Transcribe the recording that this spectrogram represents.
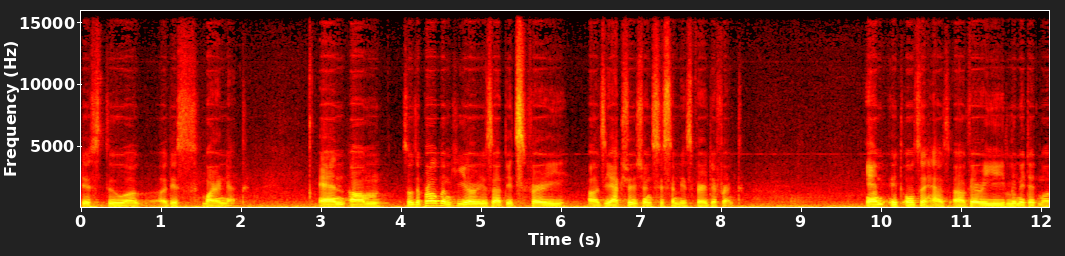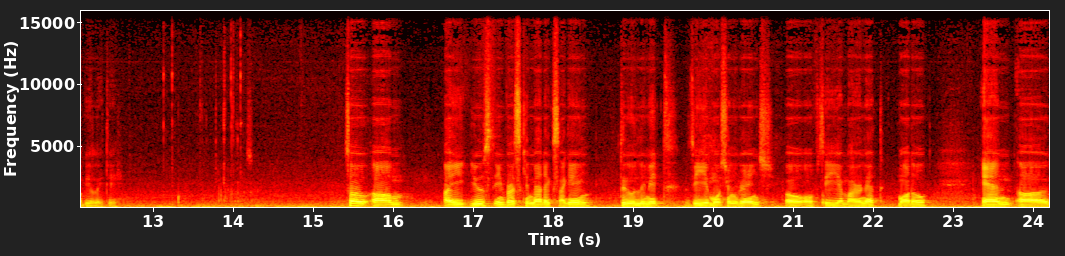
this to uh, uh, this marionette. And um, so the problem here is that it's very, the actuation system is very different. And it also has a very limited mobility. So um, I used inverse kinematics again to limit the motion range of, the marionette model. And uh,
